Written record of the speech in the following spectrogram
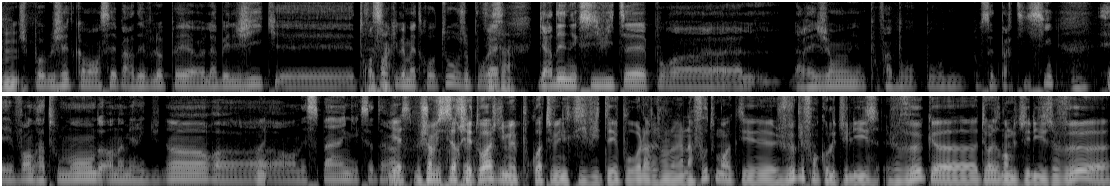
Mm. Je suis pas obligé de commencer par développer euh, la Belgique et 300 ça. km autour. Je pourrais garder une exclusivité pour euh, la région, pour, enfin pour, pour, pour cette partie ici, Mm. et vendre à tout le monde en Amérique du Nord, euh, Ouais. en Espagne, etc. Yes. Mais je suis investisseur chez toi, je dis mais pourquoi tu veux une exclusivité pour la région J'ai rien à foutre moi. Je veux que les Franco l'utilisent. Je veux que tu vois les gens l'utilisent. Je veux. euh,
